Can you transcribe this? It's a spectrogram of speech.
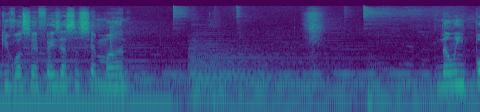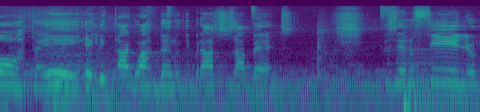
Que você fez essa semana. Não importa, ei, Ele está aguardando de braços abertos, dizendo: Filho,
